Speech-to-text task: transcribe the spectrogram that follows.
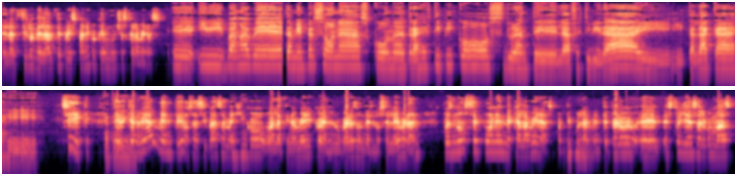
el estilo del arte prehispánico que hay muchas calaveras. Eh, y van a ver también personas con uh, trajes típicos durante la festividad y, y calacas y Sí, que, que, que, realmente, o sea, si vas a México o a Latinoamérica en lugares donde lo celebran, pues no se ponen de calaveras particularmente, pero eh, esto ya es algo más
